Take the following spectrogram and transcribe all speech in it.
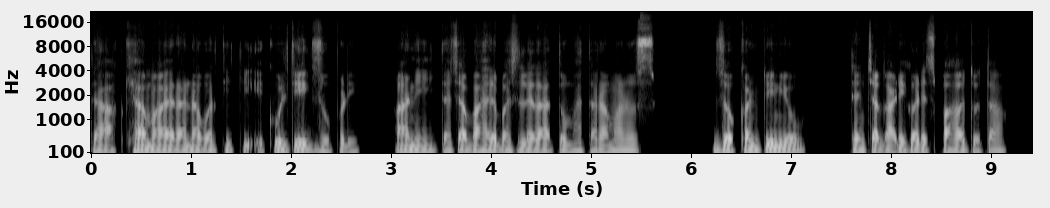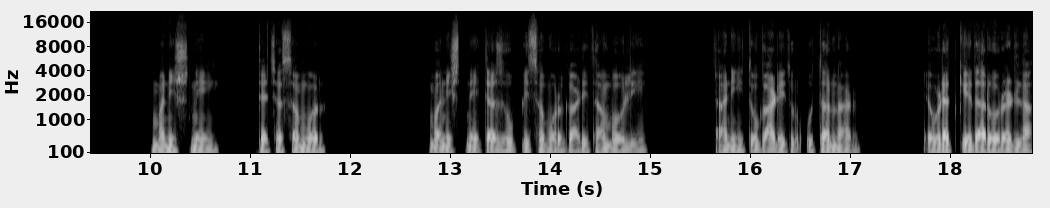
त्या अख्ख्या माळरानावरती ती एकुलती एक झोपडी आणि त्याच्या बाहेर बसलेला तो म्हातारा माणूस, जो कंटिन्यू त्यांच्या गाडीकडेच पाहत होता. मनीषने त्याच्यासमोर मनीषने त्या झोपडीसमोर गाडी थांबवली आणि तो गाडीतून उतरणार एवढ्यात केदार ओरडला,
